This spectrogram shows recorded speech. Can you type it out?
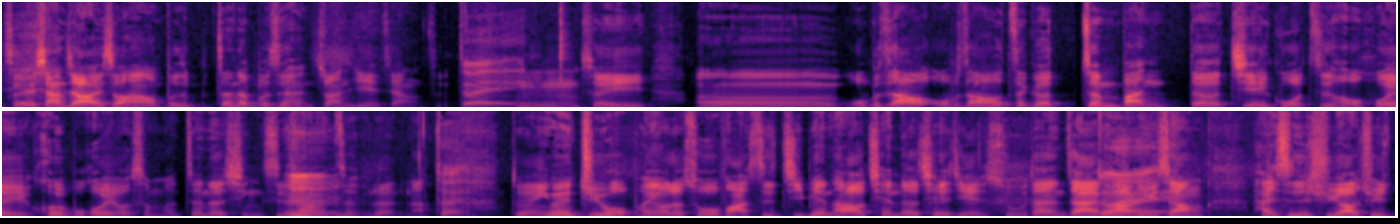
所以相较来说好像不是真的不是很专业这样子。对，嗯，所以。呃，我不知道，我不知道这个侦办的结果之后会会不会有什么真的刑事上的责任呢、啊嗯？对对，因为据我朋友的说法是，即便他有签了窃结书，但是在法律上还是需要去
